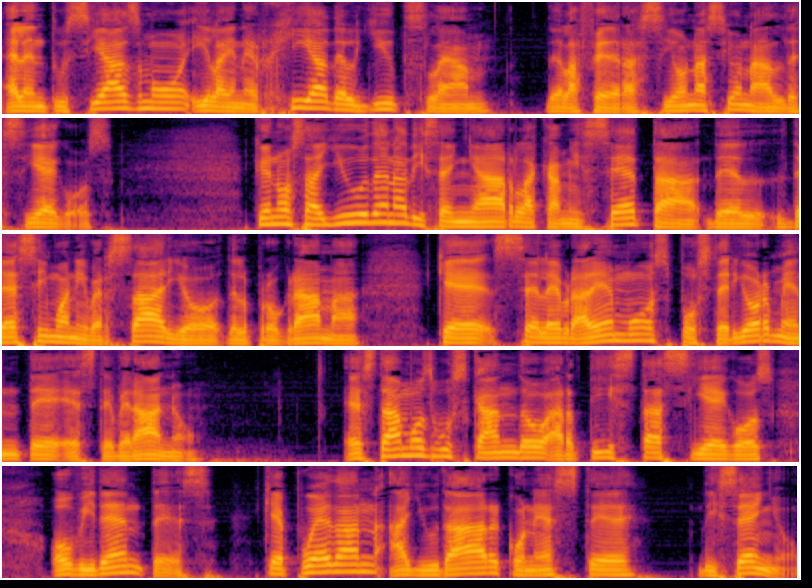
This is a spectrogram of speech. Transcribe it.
el entusiasmo y la energía del Youth Slam de la Federación Nacional de Ciegos que nos ayuden a diseñar la camiseta del décimo aniversario del programa que celebraremos posteriormente este verano. Estamos buscando artistas ciegos o videntes que puedan ayudar con este diseño.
